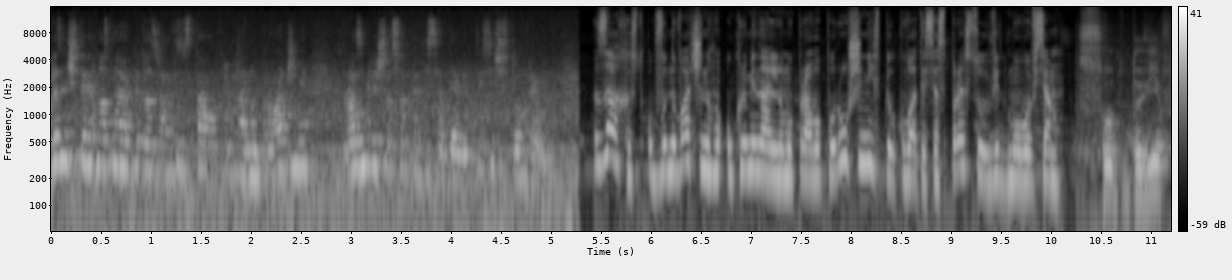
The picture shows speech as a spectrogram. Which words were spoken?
Визначити відносно його підозрюваного заставу у кримінальному провадженні в розмірі 659 тисяч 100 гривень. Захист обвинуваченого у кримінальному правопорушенні спілкуватися з пресою відмовився. Суд довів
